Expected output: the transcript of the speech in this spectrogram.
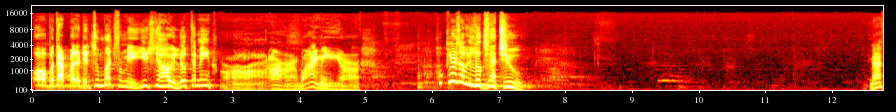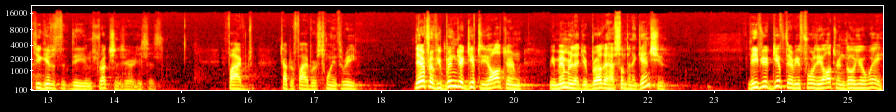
Oh, but that brother did too much for me. You see how he looked at me? Blimey. Who cares how he looks at you? Matthew gives the instructions here. He says, 5, chapter 5, verse 23. Therefore, if you bring your gift to the altar and remember that your brother has something against you, leave your gift there before the altar and go your way.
